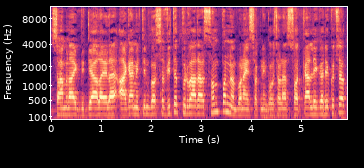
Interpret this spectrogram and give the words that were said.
सामुदायिक विद्यालयलाई आगामी तीन वर्षभित्र पूर्वाधार सम्पन्न बनाइसक्ने घोषणा सरकारले गरेको छ।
